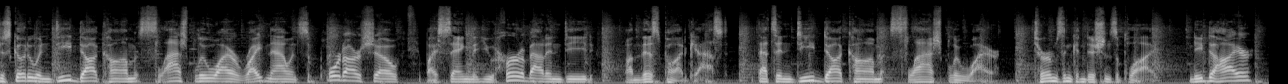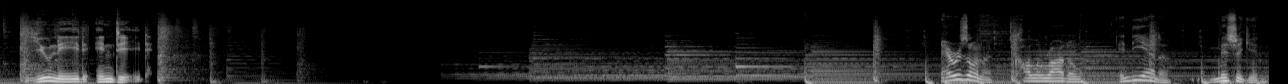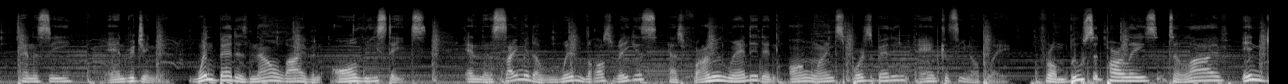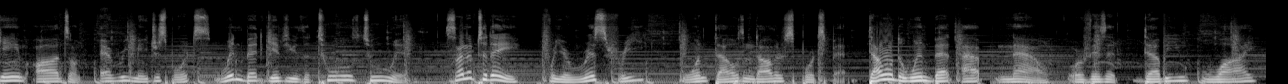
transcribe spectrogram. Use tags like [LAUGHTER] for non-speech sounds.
Just go to Indeed.com slash BlueWire right now and support our show by saying that you heard about Indeed on this podcast. That's Indeed.com slash BlueWire. Terms and conditions apply. Need to hire? You need Indeed. Arizona, Colorado, Indiana, Michigan, Tennessee, and Virginia. WynnBET is now live in all these states, and the assignment of Wynn Las Vegas has finally landed in online sports betting and casino play. From boosted parlays to live in-game odds on every major sports, WynnBET gives you the tools to win. Sign up today for your risk-free $1,000 sports bet. Download the WynnBET app now or visit WYNN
